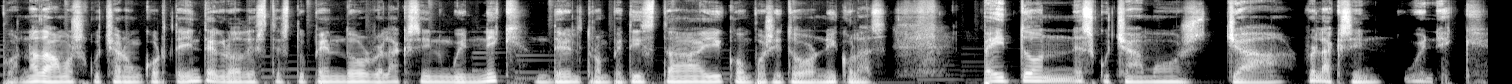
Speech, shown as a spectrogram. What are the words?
pues nada, vamos a escuchar un corte íntegro de este estupendo Relaxing with Nick del trompetista y compositor Nicholas. Peyton escuchamos ya Relaxing Winnick.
